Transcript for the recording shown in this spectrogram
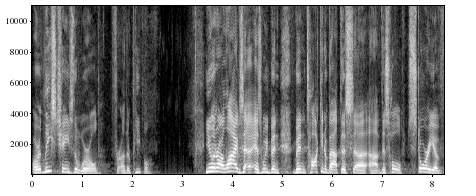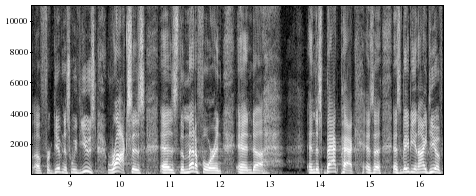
or at least change the world for other people. You know, in our lives, uh, as we've been, been talking about this, uh, uh, this whole story of, of forgiveness, we've used rocks as, as the metaphor and, and, uh, and this backpack as, a, as maybe an idea of,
